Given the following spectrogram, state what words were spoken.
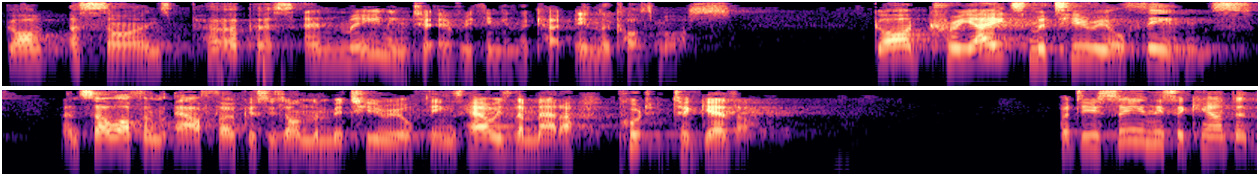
God assigns purpose and meaning to everything in the, in the cosmos. God creates material things, and so often our focus is on the material things. How is the matter put together? But do you see in this account that,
